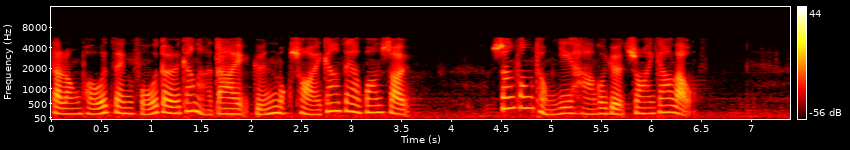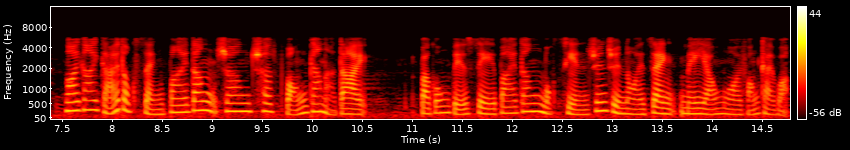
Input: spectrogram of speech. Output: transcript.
特朗普政府對加拿大軟木材加徵嘅關稅。雙方同意下個月再交流。外界解读成拜登将出访加拿大。白宫表示，拜登目前专注内政，未有外访计划。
